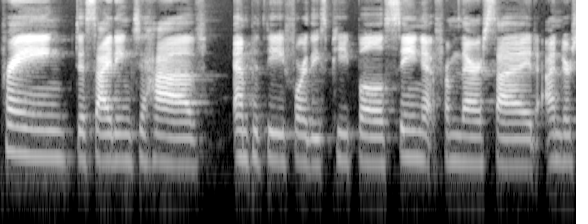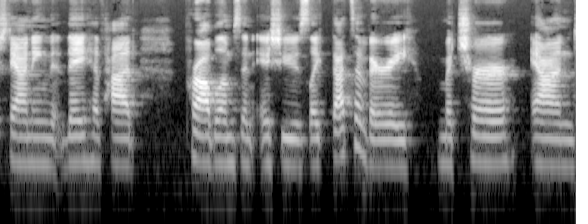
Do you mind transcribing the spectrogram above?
praying, deciding to have empathy for these people, seeing it from their side, understanding that they have had problems and issues. Like that's a very mature and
